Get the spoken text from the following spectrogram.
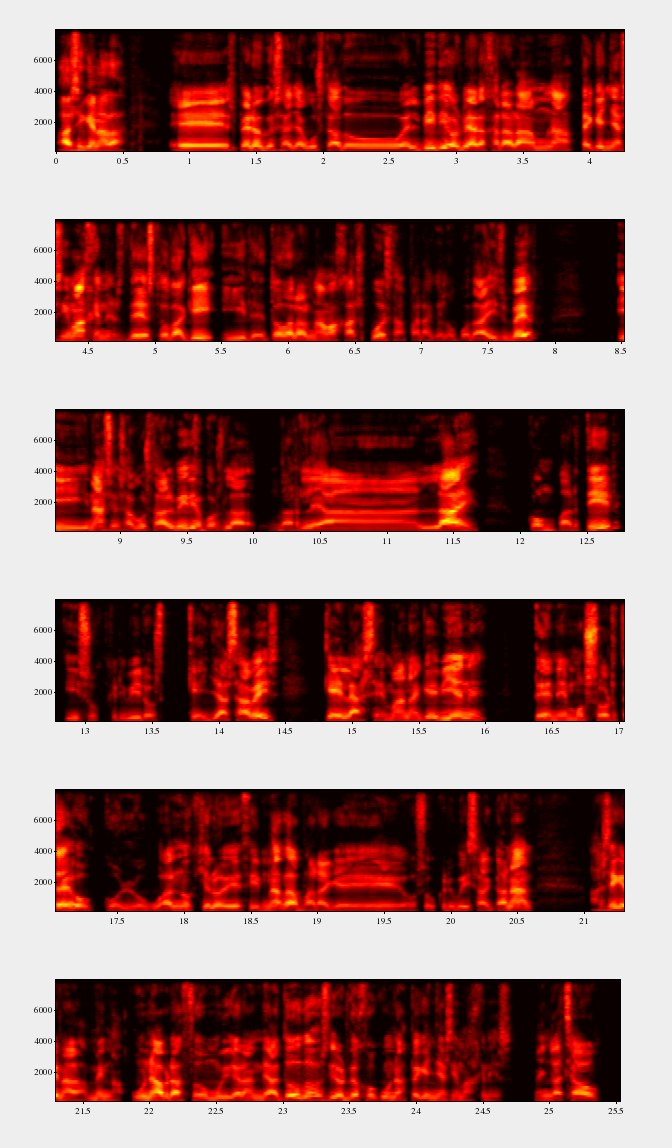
Así que nada, eh, espero que os haya gustado el vídeo, os voy a dejar ahora unas pequeñas imágenes de esto de aquí y de todas las navajas puestas para que lo podáis ver. Y nada, si os ha gustado el vídeo, pues darle al like, compartir y suscribiros, que ya sabéis que la semana que viene tenemos sorteo, con lo cual no os quiero decir nada para que os suscribáis al canal. Así que nada, venga, un abrazo muy grande a todos y os dejo con unas pequeñas imágenes. Venga, chao.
